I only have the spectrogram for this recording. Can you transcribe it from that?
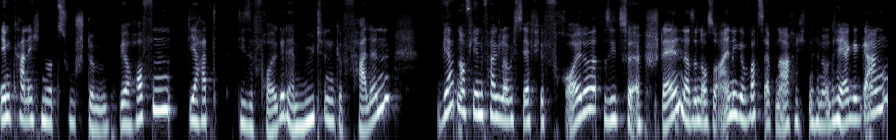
Dem kann ich nur zustimmen. Wir hoffen, dir hat diese Folge der Mythen gefallen. Wir hatten auf jeden Fall, glaube ich, sehr viel Freude, sie zu erstellen. Da sind auch so einige WhatsApp-Nachrichten hin und her gegangen.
